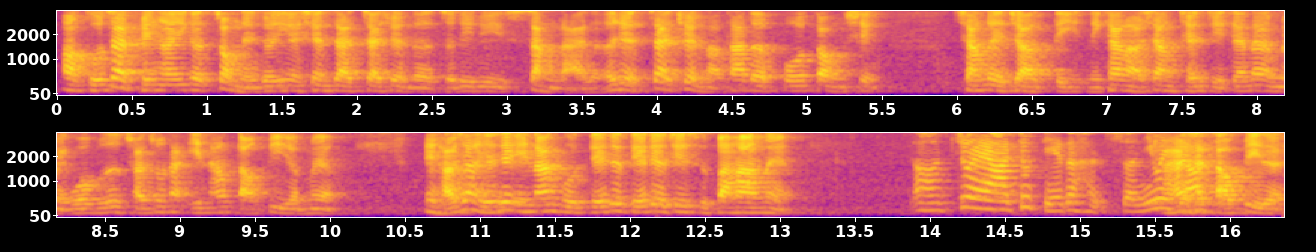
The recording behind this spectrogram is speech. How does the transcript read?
啊，股债平衡一个重点，就因为现在债券的殖利率上来了，而且债券呢，它的波动性。相对较低，你看啊，像前几天那个美国不是传出那银行倒闭有没有？哎，好像有些银行股跌就跌六七十八呢。呃，对啊，就跌得很深，因为还还倒闭了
